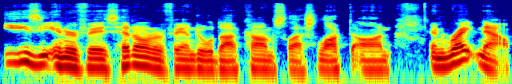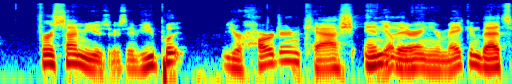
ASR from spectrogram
easy interface. Head on to fanduel.com slash locked on. And right now, first time users, if you put your hard earned cash into Yep. there and you're making bets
